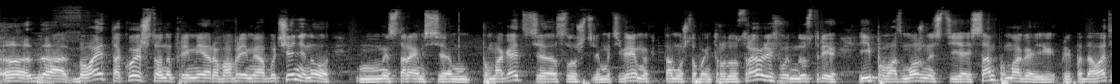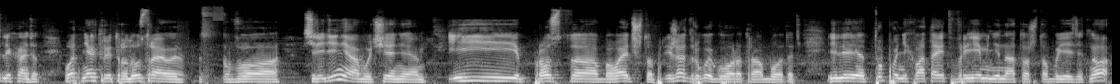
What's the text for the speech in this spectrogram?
А, да, бывает такое, что, например, во время обучения, ну, мы стараемся помогать э, слушателям, мотивируем их к тому, чтобы они трудоустраивались в индустрию, и по возможности я и сам помогаю, и преподаватели хантят. Вот некоторые трудоустраивают в середине обучения, и просто бывает, что приезжают в другой город работать, или тупо не хватает времени на то, чтобы ездить. Но,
